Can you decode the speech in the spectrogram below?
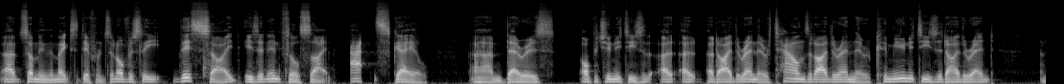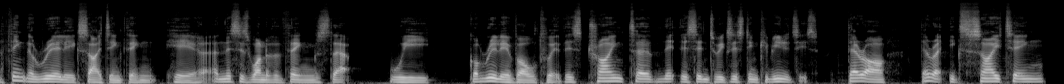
uh, something that makes a difference. And obviously, this site is an infill site at scale. Um, there is opportunities at, at, at, either end. There are towns at either end. There are communities at either end. And I think the really exciting thing here, and this is one of the things that we got really involved with, is trying to knit this into existing communities. There are there are exciting,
